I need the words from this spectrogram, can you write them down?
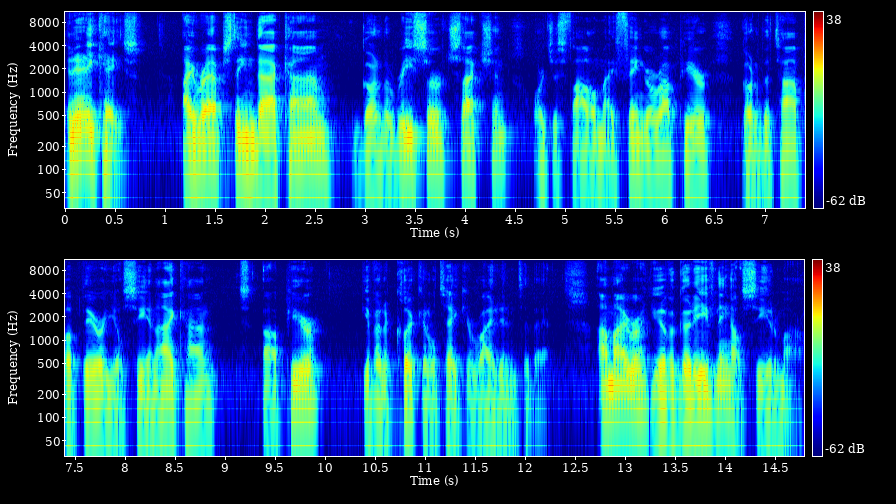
In any case, iraepstein.com, go to the research section or just follow my finger up here. Go to the top up there, you'll see an icon up here. Give it a click, it'll take you right into that. I'm Ira. You have a good evening. I'll see you tomorrow.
